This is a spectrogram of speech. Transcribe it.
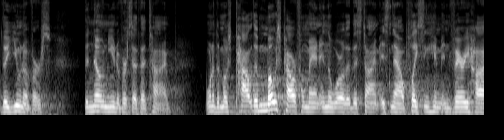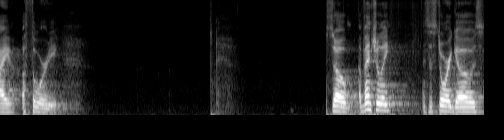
the universe, the known universe at that time one of the most, pow- the most powerful man in the world at this time, is now placing him in very high authority. So eventually, as the story goes,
